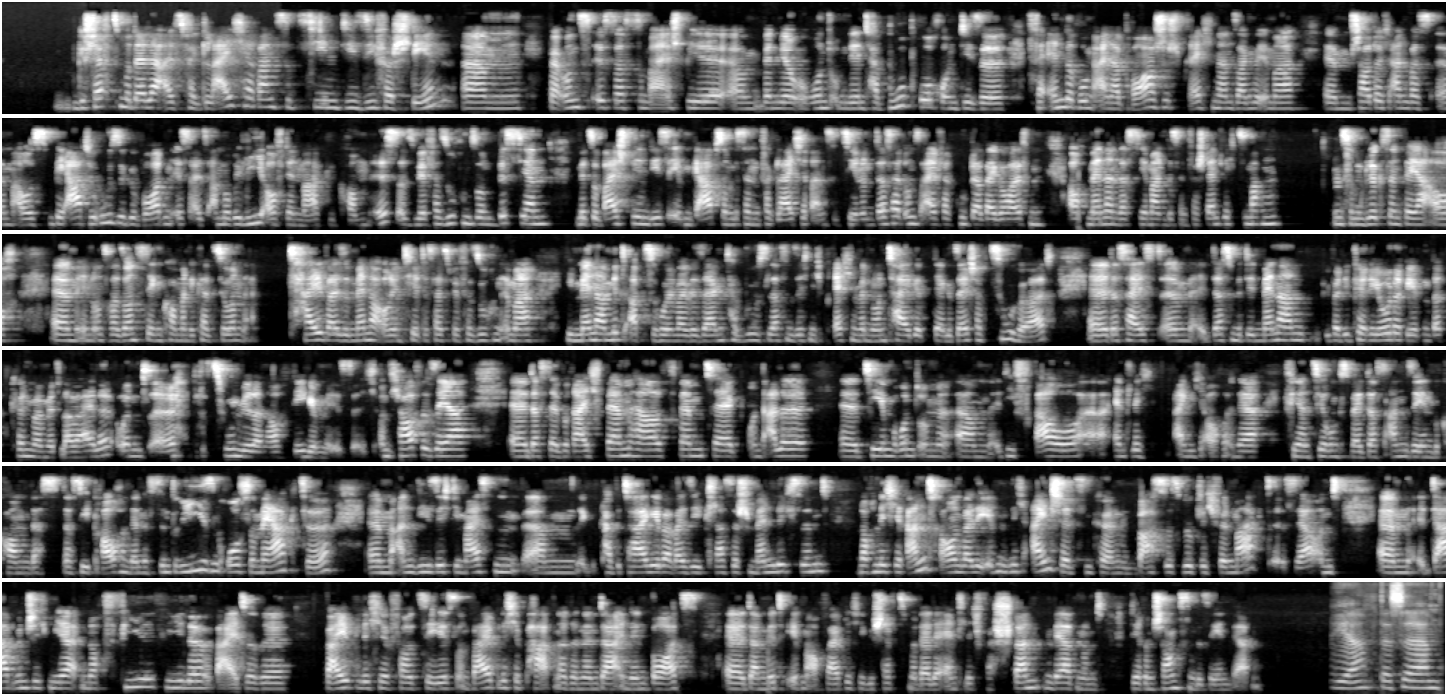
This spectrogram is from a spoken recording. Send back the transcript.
Geschäftsmodelle als Vergleich heranzuziehen, die sie verstehen. Ähm, bei uns ist das zum Beispiel, ähm, wenn wir rund um den Tabubruch und diese Veränderung einer Branche sprechen, dann sagen wir immer, ähm, schaut euch an, was ähm, aus Beate Use geworden ist, als Amorelie auf den Markt gekommen ist. Also wir versuchen so ein bisschen mit so Beispielen, die es eben gab, so ein bisschen Vergleiche heranzuziehen. Und das hat uns einfach gut dabei geholfen, auch Männern das Thema ein bisschen verständlich zu machen. Und zum Glück sind wir ja auch ähm, in unserer sonstigen Kommunikation teilweise männerorientiert. Das heißt, wir versuchen immer, die Männer mit abzuholen, weil wir sagen, Tabus lassen sich nicht brechen, wenn nur ein Teil der Gesellschaft zuhört. Äh, das heißt, ähm, das mit den Männern über die Periode reden, das können wir mittlerweile und äh, das tun wir dann auch regelmäßig. Und ich hoffe sehr, äh, dass der Bereich FemHealth, Femtech und alle Themen rund um ähm, die Frau äh, endlich eigentlich auch in der Finanzierungswelt das Ansehen bekommen, dass, dass sie brauchen. Denn es sind riesengroße Märkte, ähm, an die sich die meisten ähm, Kapitalgeber, weil sie klassisch männlich sind, noch nicht rantrauen, weil die eben nicht einschätzen können, was es wirklich für ein Markt ist. Ja, und ähm, da wünsche ich mir noch viel, viele weitere weibliche VCs und weibliche Partnerinnen da in den Boards, äh, damit eben auch weibliche Geschäftsmodelle endlich verstanden werden und deren Chancen gesehen werden. Ja, das, ähm,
